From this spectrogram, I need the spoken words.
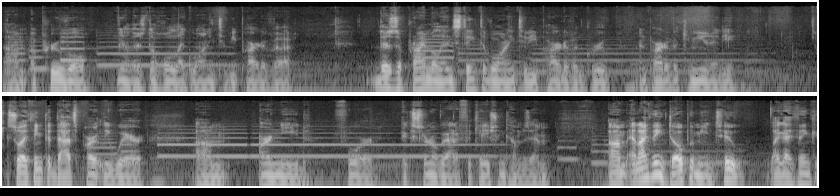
um, approval. You know, there's the whole like wanting to be part of a, there's a primal instinct of wanting to be part of a group and part of a community. So I think that that's partly where um, our need for external gratification comes in. Um, and I think dopamine too. Like, I think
